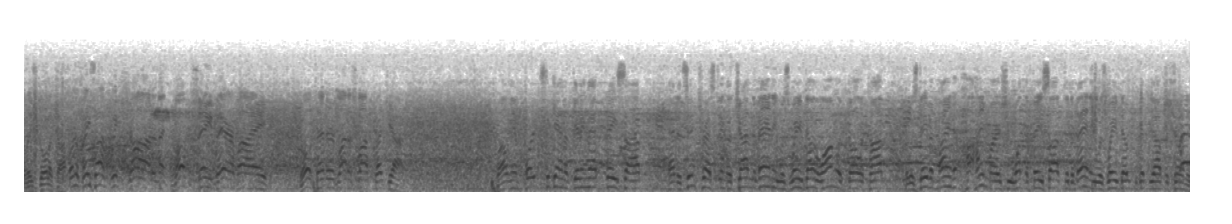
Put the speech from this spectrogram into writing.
Release Golikov on the face-off. Quick shot and a glove save there by goaltender Vladislav Tretiak. Well, the importance again of getting that face off. And it's interesting that John Devaney was waved out along with Golikov. It was David Hindmarch who won the face off to Devaney was waved out to get the opportunity.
